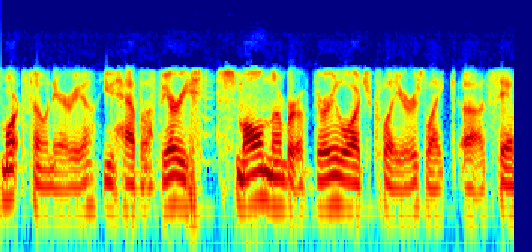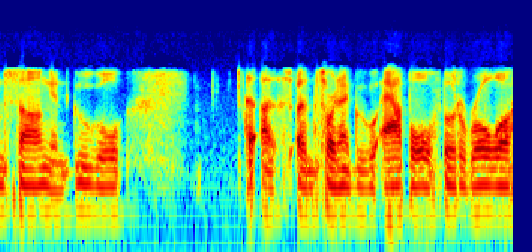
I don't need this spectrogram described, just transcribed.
smartphone area, you have a very small number of very large players like uh, Samsung and Google. Uh, I'm sorry, not Google, Apple, Motorola,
